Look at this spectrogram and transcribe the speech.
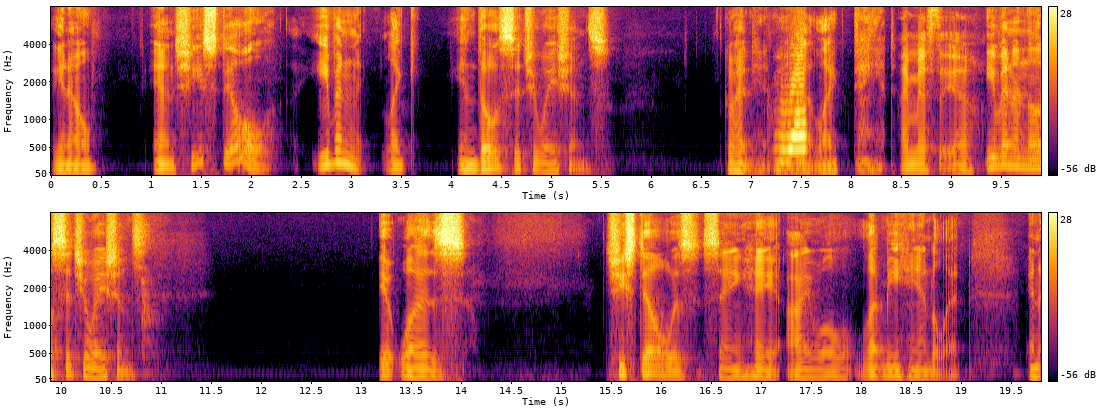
you know and she's still even like in those situations go ahead and hit me that like dang it I missed it. Yeah. even in those situations, it was, she still was saying, Hey, I will let me handle it. And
